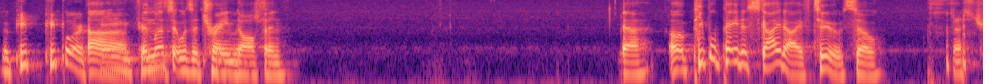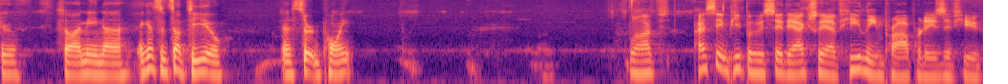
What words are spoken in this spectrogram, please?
but pe- people are uh, paying for unless it was a trained privilege. dolphin. Yeah. Oh, people pay to skydive too. So That's true. So I mean, uh, I guess it's up to you at a certain point. Well, I've I've seen people who say they actually have healing properties. If you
